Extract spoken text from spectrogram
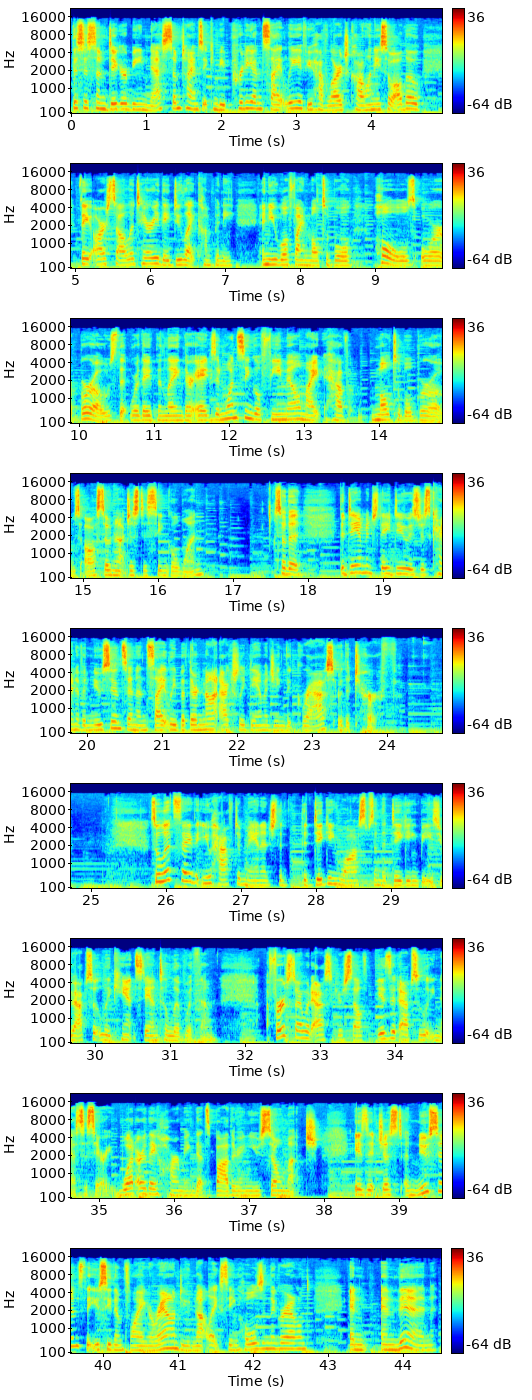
This is some digger bee nests. Sometimes it can be pretty unsightly if you have large colonies. So although they are solitary, they do like company, and you will find multiple holes or burrows that where they've been laying their eggs. And one single female might have multiple burrows, also not just a single one. So the the damage they do is just kind of a nuisance and unsightly, but they're not actually damaging the grass or the turf. So let's say that you have to manage the, the digging wasps and the digging bees. You absolutely can't stand to live with them. First, I would ask yourself is it absolutely necessary? What are they harming that's bothering you so much? Is it just a nuisance that you see them flying around? Do you not like seeing holes in the ground? And and then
